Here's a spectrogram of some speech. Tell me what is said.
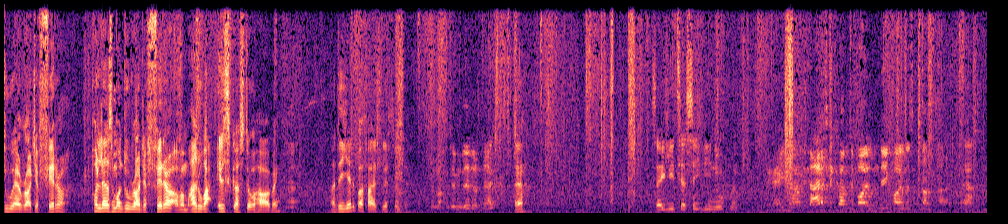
du er Roger Federer. Prøv at lade som om du er Roger Federer, og hvor meget du bare elsker at stå heroppe. Ikke? Og det hjælper faktisk lidt, synes jeg. Det er lidt stærkt. Ja. Så ikke lige til at se lige nu, men... Det er ikke det er dig, der skal komme til bolden. Det er ikke bolden, der skal komme til dig. Ja.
